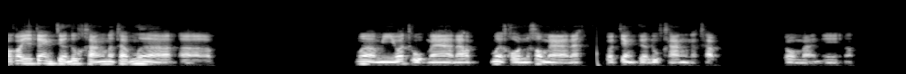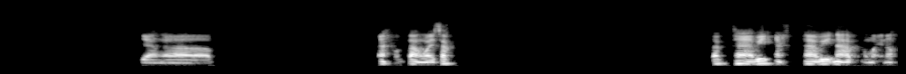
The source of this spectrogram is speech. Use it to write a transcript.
เขาก็จะแจ้งเตือนทุกครั้งนะครับ เมื่อเอ่อเมื่อมีวัตถุมานะครับ เมื่อคนเข้ามานะก็แจ้งเตือนทุกครั้งนะครับก็ประมาณนี้เนาะอย่างเอ่ออะผมตั้งไว้สักสักห้าวิอะห้าวินะครับเอาใหม่เนาะ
